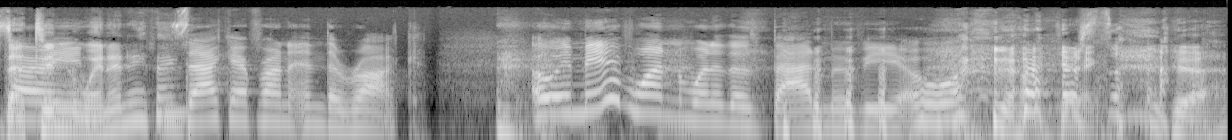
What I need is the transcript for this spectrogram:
That didn't win anything? Zac Efron and The Rock. Oh, it may have won one of those bad movie awards. I'm yeah.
